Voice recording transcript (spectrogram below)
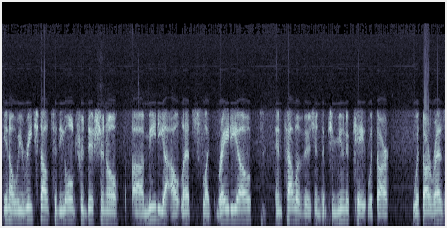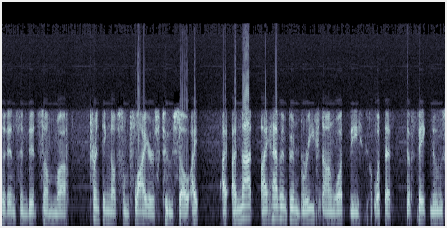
you know we reached out to the old traditional uh, media outlets like radio and television to communicate with our with our residents and did some uh, printing of some flyers too. So I, I I'm not I haven't been briefed on what the what the the fake news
